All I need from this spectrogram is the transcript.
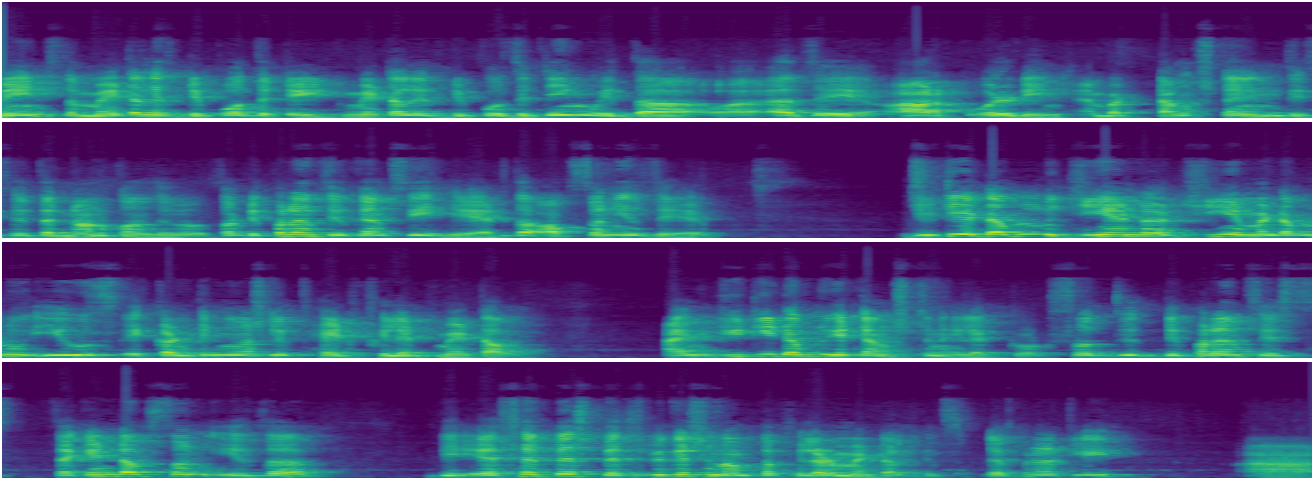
means the metal is deposited metal is depositing with the uh, as a arc welding but tungsten this is the non-consumable. So difference you can see here the option is there. GTAW, G and GMW use a continuously fed filler metal and GTW a tungsten electrode. So the difference is second option is the the SFA specification of the filler metal. It's definitely uh,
